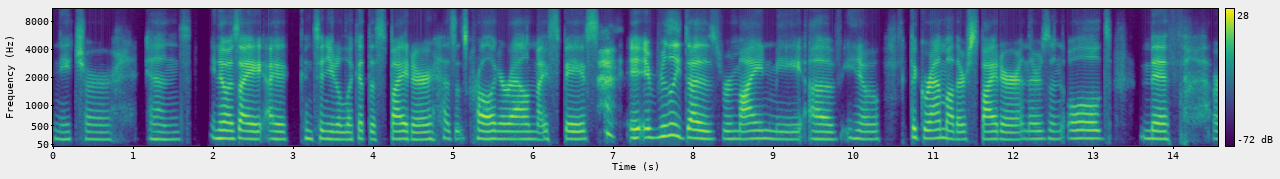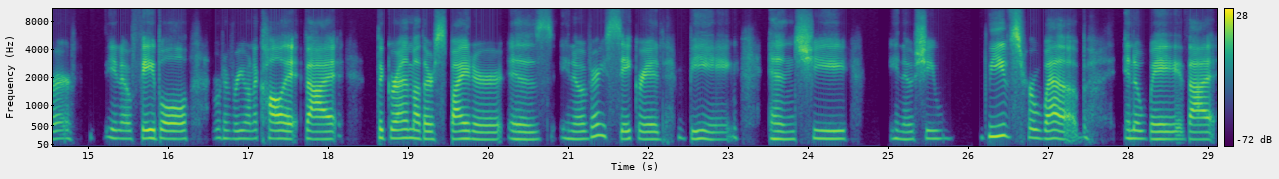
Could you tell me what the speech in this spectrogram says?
nature. And you know, as I, I continue to look at the spider as it's crawling around my space, it, it really does remind me of, you know, the grandmother spider. And there's an old myth or, you know, fable, whatever you want to call it, that the grandmother spider is, you know, a very sacred being. And she, you know, she weaves her web in a way that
